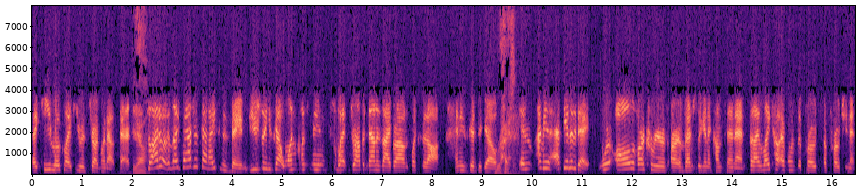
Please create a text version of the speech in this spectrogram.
Like he looked like he was struggling out there. Yeah. So I don't like Roger's got ice in his veins. Usually he's got one glistening sweat dropping down his eyebrow and flicks it off, and he's good to go. Right. And I mean, at the end of the day, we're all of our careers are eventually going to come to an end. But I like how everyone's approach approaching it.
